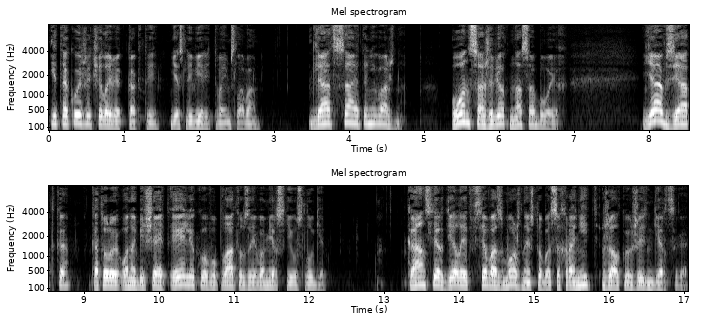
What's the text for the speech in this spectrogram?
и такой же человек, как ты, если верить твоим словам. Для отца это не важно. Он сожрет нас обоих. Я взятка, которую он обещает Элику в уплату за его мирские услуги. Канцлер делает все возможное, чтобы сохранить жалкую жизнь герцога.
